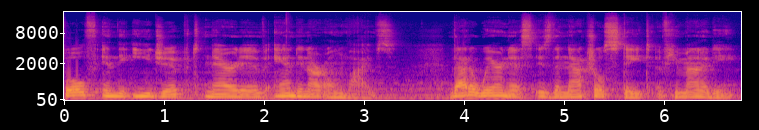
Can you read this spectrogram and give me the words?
both in the Egypt narrative and in our own lives. That awareness is the natural state of humanity.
